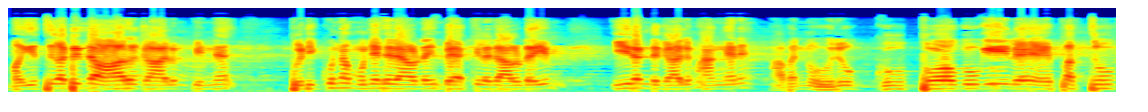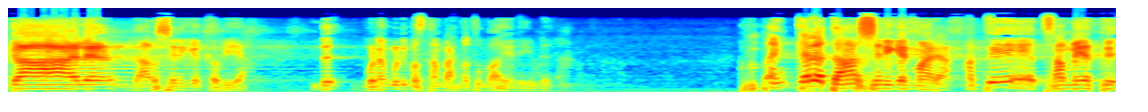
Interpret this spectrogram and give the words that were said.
മയ്യത്ത് കട്ടിലിന്റെ ആറ് കാലും പിന്നെ പിടിക്കുന്ന മുന്നിലൊരാളുടെയും ബാക്കിലൊരാളുടെയും ഈ രണ്ട് കാലും അങ്ങനെ. അവൻ ഒരു പോകുകയിലെ പത്തുകാൽ ദാർശനിക കവിയ. ഇത് ഗുണംകുടി മസ്താൻ റഹ്മത്തുള്ളാഹി അലൈയുടെ ഭയങ്കര ദാർശനികന്മാരാ. അതേ സമയത്ത്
